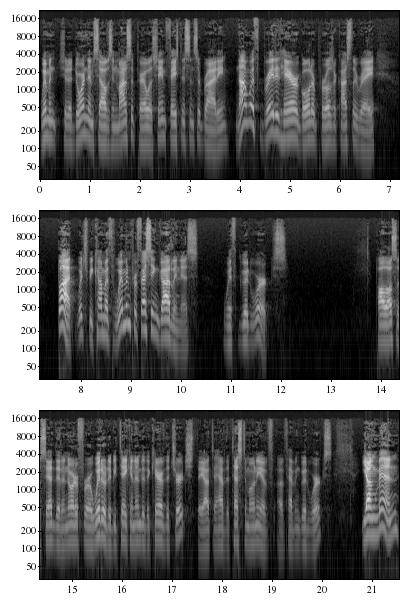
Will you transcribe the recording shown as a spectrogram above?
Women should adorn themselves in modest apparel with shamefacedness and sobriety, not with braided hair or gold or pearls or costly array, but which becometh women professing godliness with good works. Paul also said that in order for a widow to be taken under the care of the church, they ought to have the testimony of, of having good works. Young men,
